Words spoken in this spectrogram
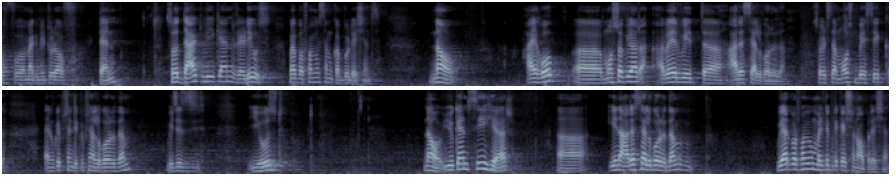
of uh, magnitude of 10 so, that we can reduce by performing some computations. Now, I hope uh, most of you are aware with uh, RSA algorithm. So, it is the most basic encryption decryption algorithm which is used. Now, you can see here uh, in RSA algorithm we are performing multiplication operation.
